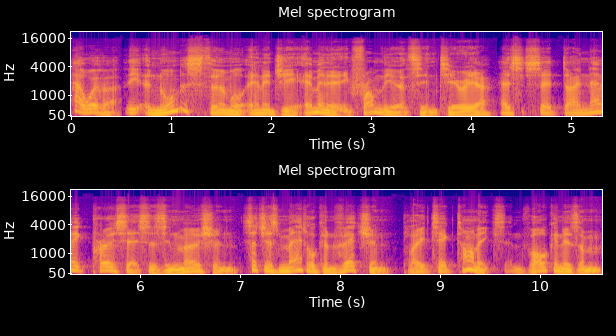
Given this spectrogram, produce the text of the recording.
However, the enormous thermal energy emanating from the Earth's interior has set dynamic processes in motion, such as mantle convection, plate tectonics, and volcanism.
